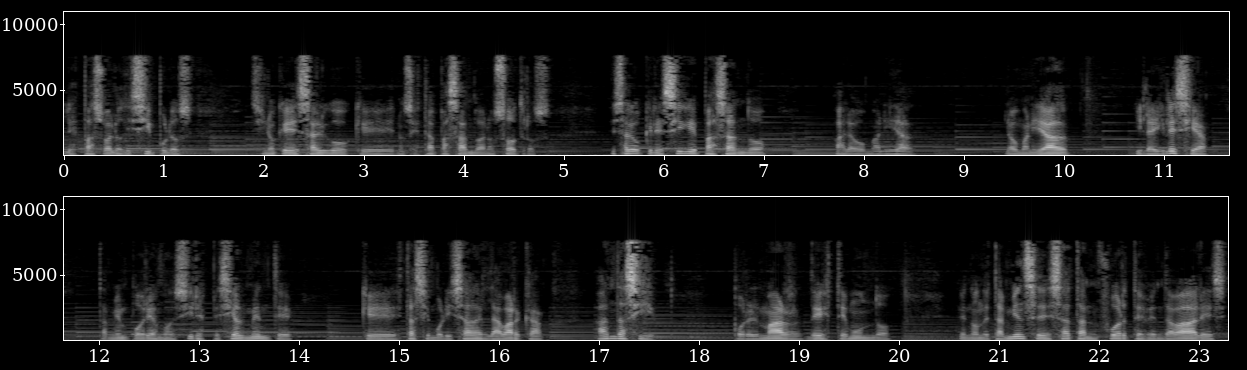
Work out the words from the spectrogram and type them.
les pasó a los discípulos, sino que es algo que nos está pasando a nosotros, es algo que le sigue pasando a la humanidad. La humanidad y la Iglesia, también podríamos decir especialmente, que está simbolizada en la barca, anda así por el mar de este mundo, en donde también se desatan fuertes vendavales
